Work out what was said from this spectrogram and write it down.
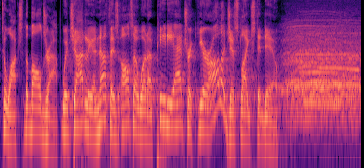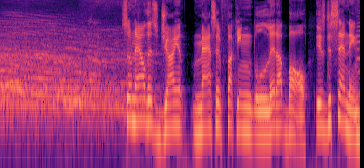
to watch the ball drop. Which, oddly enough, is also what a pediatric urologist likes to do. So now this giant, massive, fucking lit up ball is descending.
